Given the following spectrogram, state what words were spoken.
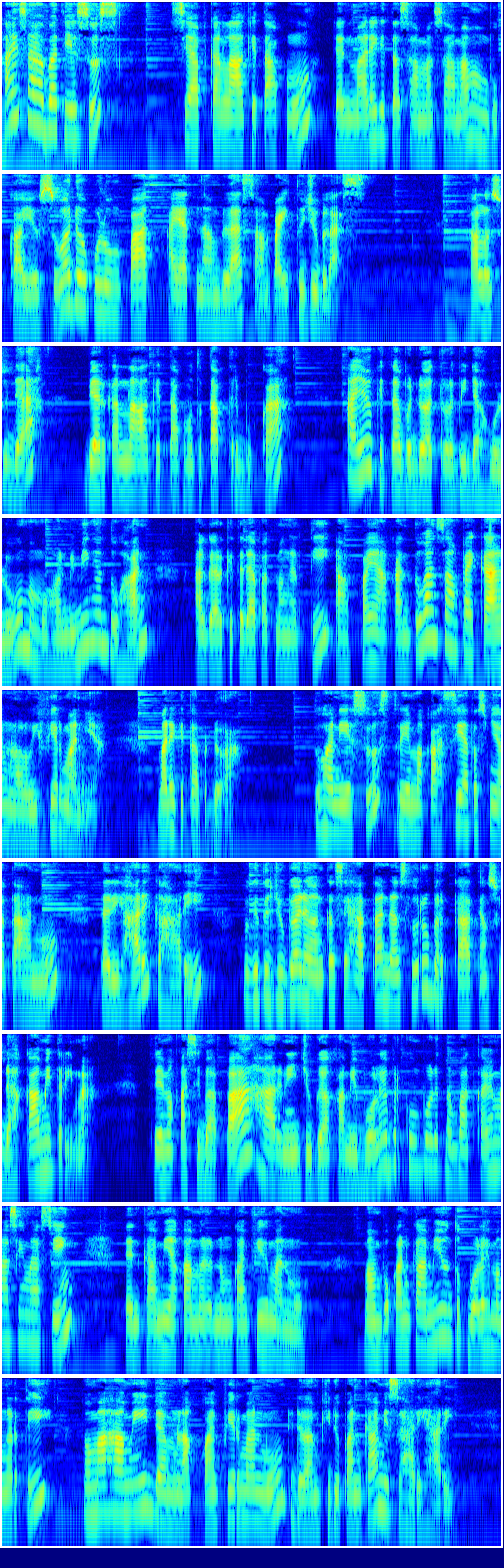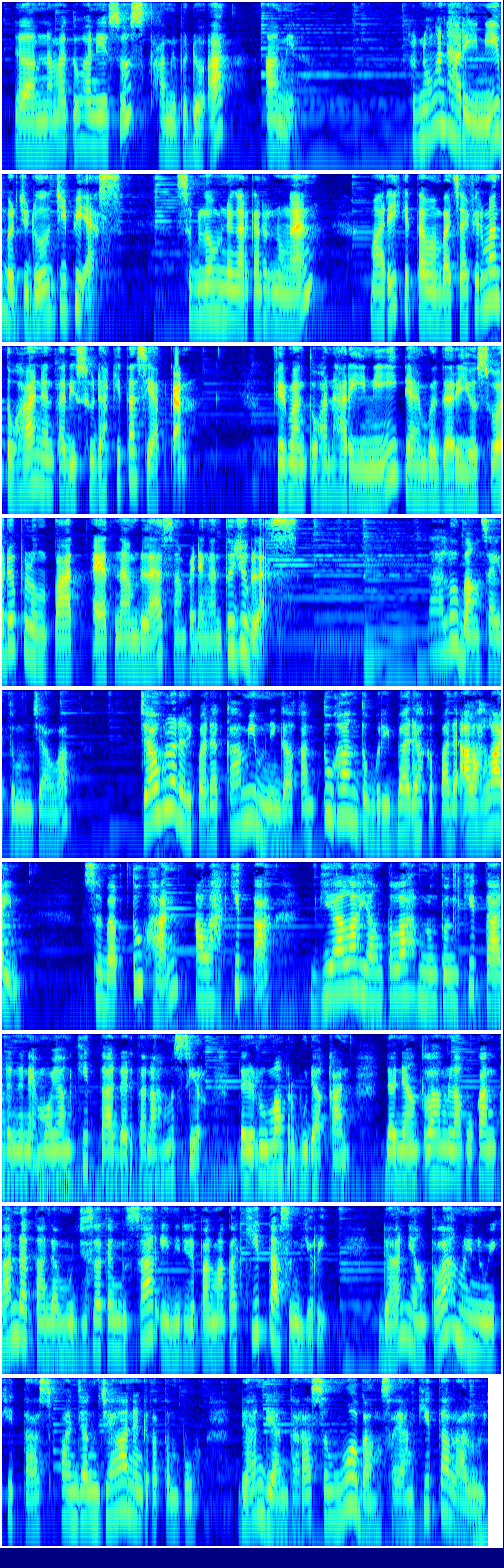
Hai sahabat Yesus, siapkanlah Alkitabmu dan mari kita sama-sama membuka Yosua 24 ayat 16 sampai 17. Kalau sudah, biarkanlah Alkitabmu tetap terbuka. Ayo kita berdoa terlebih dahulu memohon bimbingan Tuhan agar kita dapat mengerti apa yang akan Tuhan sampaikan melalui firman-Nya. Mari kita berdoa. Tuhan Yesus, terima kasih atas penyertaan-Mu dari hari ke hari Begitu juga dengan kesehatan dan seluruh berkat yang sudah kami terima. Terima kasih Bapa, hari ini juga kami boleh berkumpul di tempat kami masing-masing dan kami akan merenungkan firman-Mu. Mampukan kami untuk boleh mengerti, memahami, dan melakukan firman-Mu di dalam kehidupan kami sehari-hari. Dalam nama Tuhan Yesus kami berdoa, amin. Renungan hari ini berjudul GPS. Sebelum mendengarkan renungan, mari kita membaca firman Tuhan yang tadi sudah kita siapkan. Firman Tuhan hari ini diambil dari Yosua 24 ayat 16 sampai dengan 17. Lalu bangsa itu menjawab, Jauhlah daripada kami meninggalkan Tuhan untuk beribadah kepada Allah lain. Sebab Tuhan, Allah kita, dialah yang telah menuntun kita dan nenek moyang kita dari tanah Mesir, dari rumah perbudakan, dan yang telah melakukan tanda-tanda mujizat yang besar ini di depan mata kita sendiri, dan yang telah melindungi kita sepanjang jalan yang kita tempuh, dan di antara semua bangsa yang kita lalui.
